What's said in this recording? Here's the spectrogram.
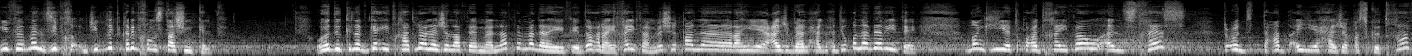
une femelle تجيب تجيب لك قريب 15 كلب وهذو الكلاب كاع يتقاتلوا على جال la femelle la femelle راهي في ضع راهي خايفة ماشي قال راهي عاجبها الحال واحد يقول la vérité donc هي تقعد خايفة وال stress تعود تعض أي حاجة parce que تخاف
